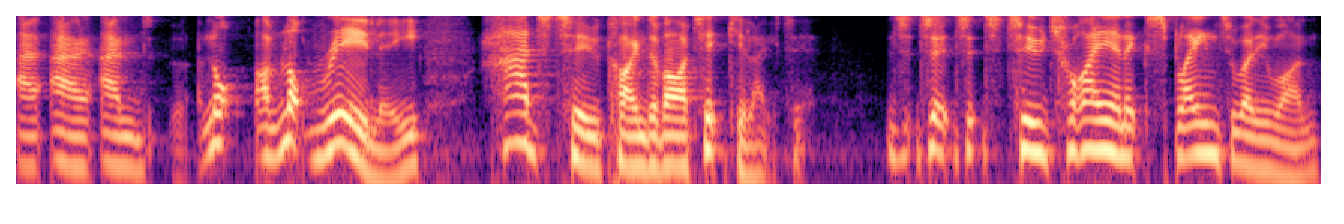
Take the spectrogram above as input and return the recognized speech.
and, and, not. I've not really had to kind of articulate it to, to to try and explain to anyone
